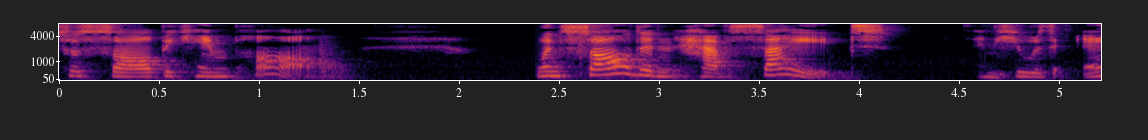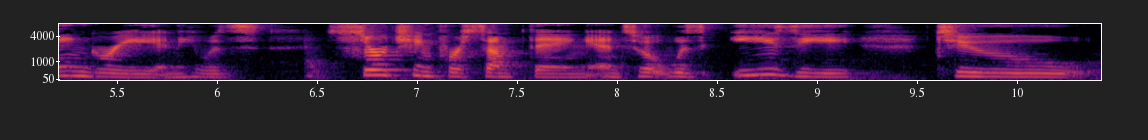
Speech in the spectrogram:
So Saul became Paul. When Saul didn't have sight and he was angry and he was searching for something, and so it was easy to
